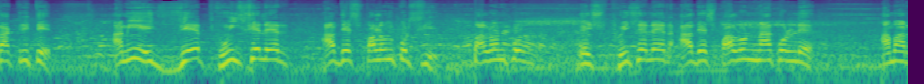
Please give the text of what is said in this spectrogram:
চাকরিতে আমি এই যে ফুঁইছেলের আদেশ পালন করছি পালন এই ফুঁইছেলের আদেশ পালন না করলে আমার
